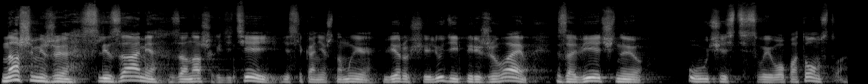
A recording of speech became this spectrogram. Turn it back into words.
Нашими же слезами за наших детей, если, конечно, мы, верующие люди, и переживаем за вечную участь своего потомства.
